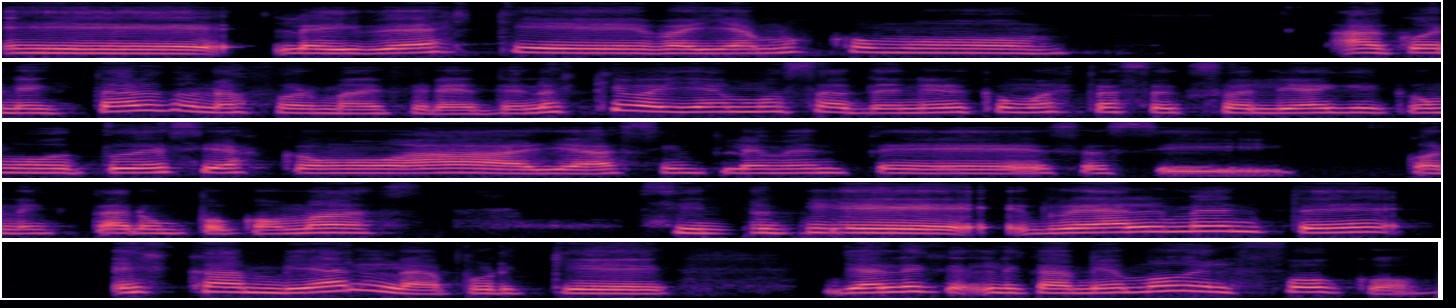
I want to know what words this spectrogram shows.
eh, la idea es que vayamos como a conectar de una forma diferente. No es que vayamos a tener como esta sexualidad que como tú decías, como, ah, ya simplemente es así, conectar un poco más, sino que realmente es cambiarla, porque ya le, cambiamos el foco,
